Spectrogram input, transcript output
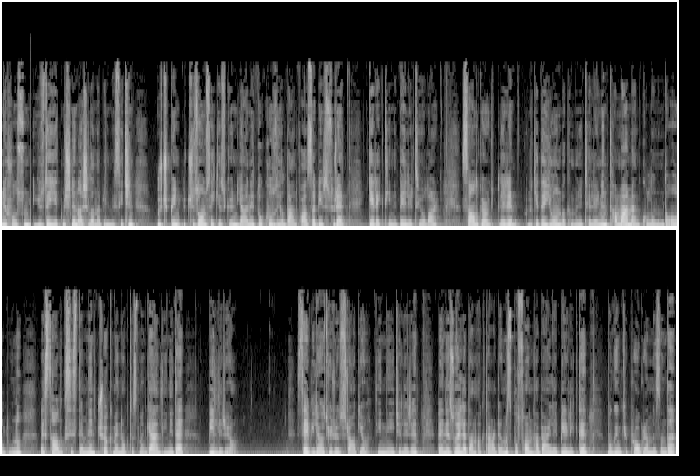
nüfusun %70'inin aşılanabilmesi için 3318 gün yani 9 yıldan fazla bir süre gerektiğini belirtiyorlar. Sağlık örgütleri ülkede yoğun bakım ünitelerinin tamamen kullanımda olduğunu ve sağlık sisteminin çökme noktasına geldiğini de bildiriyor. Sevgili Özgürüz Radyo dinleyicileri, Venezuela'dan aktardığımız bu son haberle birlikte bugünkü programımızın da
